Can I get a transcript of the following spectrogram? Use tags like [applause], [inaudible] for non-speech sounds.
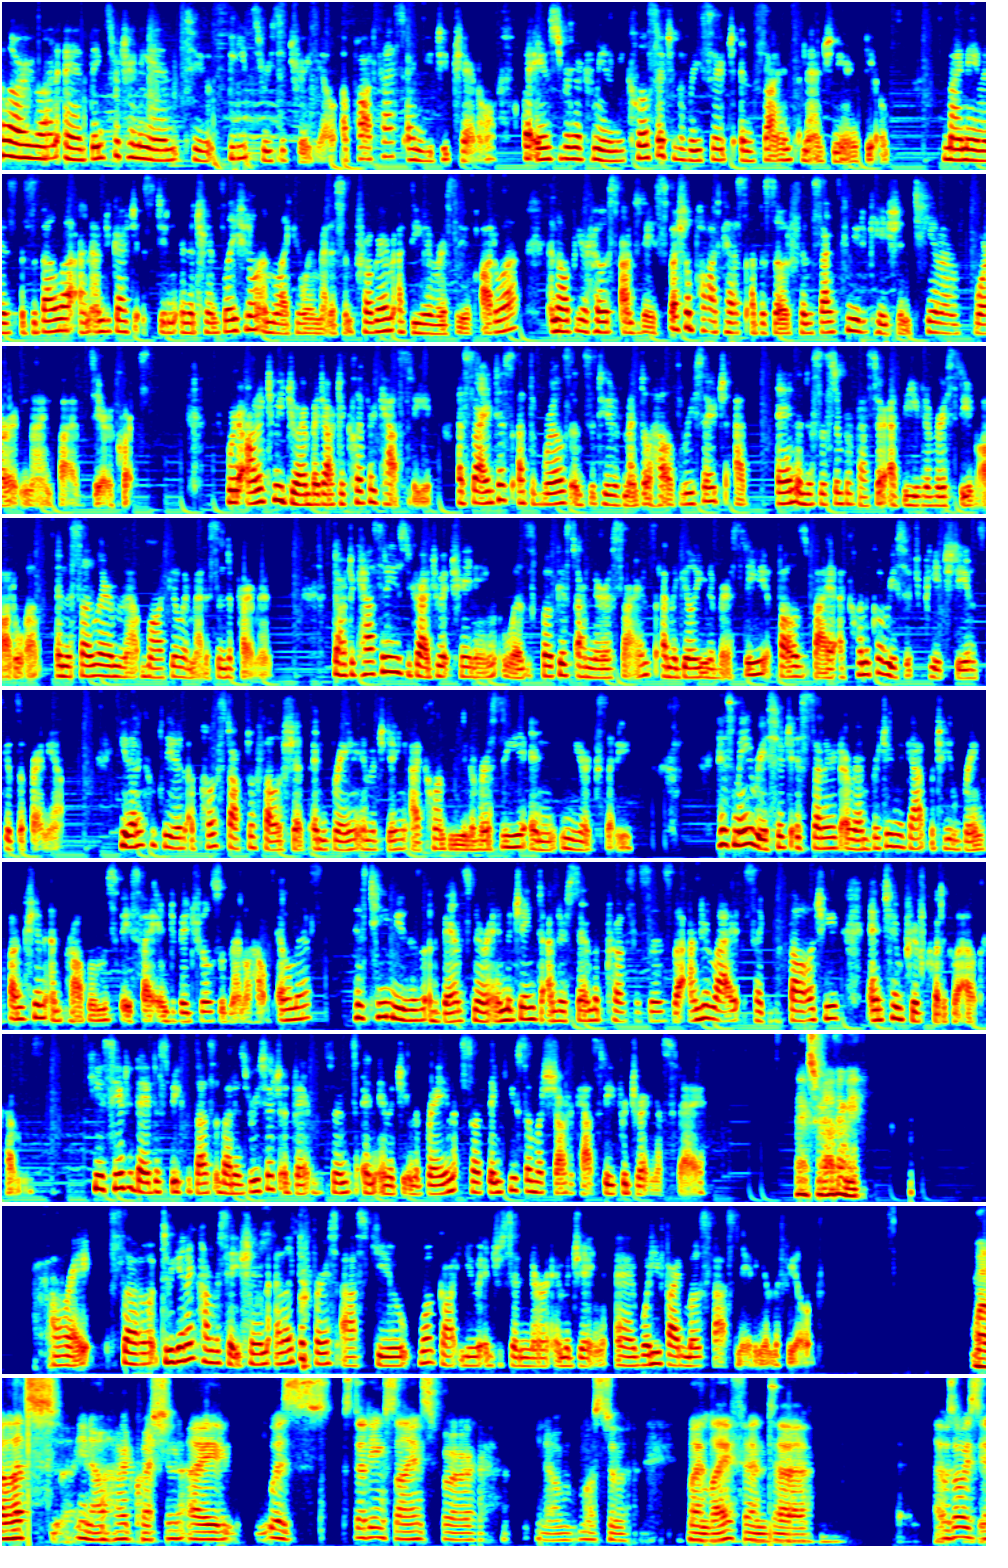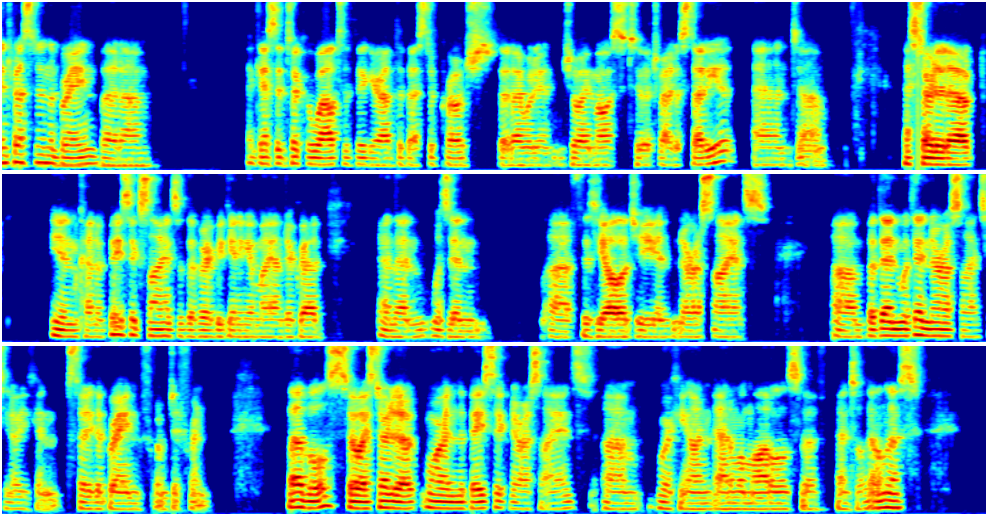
Hello, everyone, and thanks for tuning in to Beats Research Radio, a podcast and YouTube channel that aims to bring a community closer to the research in science and engineering fields. My name is Isabella, an undergraduate student in the Translational and Molecular Medicine program at the University of Ottawa, and I'll be your host on today's special podcast episode for the Science Communication TMM 4950 course. We're honored to be joined by Dr. Clifford Cassidy, a scientist at the Royal Institute of Mental Health Research at, and an assistant professor at the University of Ottawa in the Cellular and Molecular Medicine Department. Dr. Cassidy's graduate training was focused on neuroscience at McGill University, followed by a clinical research PhD in schizophrenia. He then completed a postdoctoral fellowship in brain imaging at Columbia University in New York City. His main research is centered around bridging the gap between brain function and problems faced by individuals with mental health illness. His team uses advanced neuroimaging to understand the processes that underlie psychopathology and to improve clinical outcomes. He is here today to speak with us about his research advancements in imaging the brain. So, thank you so much, Dr. Cassidy, for joining us today. Thanks for having me. All right. So, to begin a conversation, I'd like to first ask you what got you interested in neuroimaging and what do you find most fascinating in the field? Well, that's, you know, a hard question. I was studying science for, you know, most of my life and uh, I was always interested in the brain, but um, I guess it took a while to figure out the best approach that I would enjoy most to try to study it. And um, I started out in kind of basic science at the very beginning of my undergrad, and then was in uh, physiology and neuroscience. Um, but then within neuroscience, you know, you can study the brain from different levels. So I started out more in the basic neuroscience, um, working on animal models of mental illness,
